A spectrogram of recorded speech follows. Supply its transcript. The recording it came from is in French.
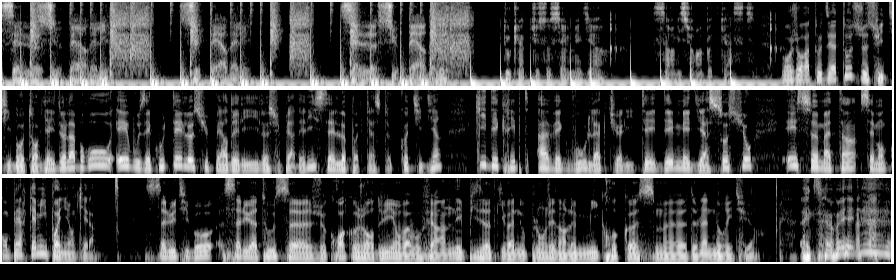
C'est le super délit. Super délit. C'est le super délit. Toute l'actu social média servie sur un podcast. Bonjour à toutes et à tous, je suis Thibaut Tourvieille de la Broue et vous écoutez le Super Daily. Le Super Daily, c'est le podcast quotidien qui décrypte avec vous l'actualité des médias sociaux. Et ce matin, c'est mon compère Camille Poignant qui est là. Salut Thibaut, salut à tous. Euh, Je crois qu'aujourd'hui, on va vous faire un épisode qui va nous plonger dans le microcosme euh, de la nourriture.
